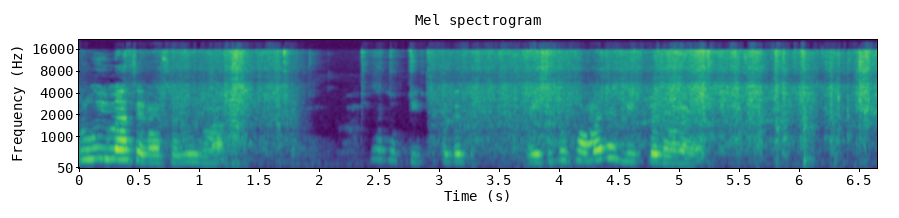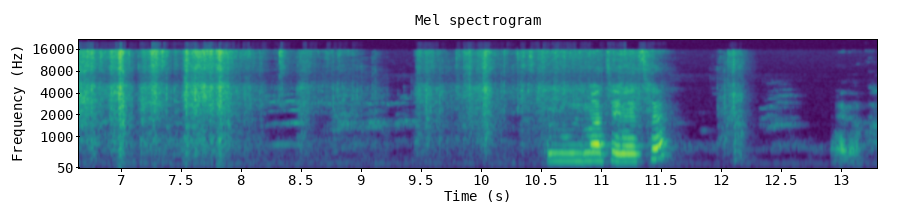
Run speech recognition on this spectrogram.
রুই মাছ এনেছে, রুই মাছ। দেখো পিট করে এইটুকু যে পিঁপড়ে ধরে গেছে রুই মাছ এনেছে। দেখো।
